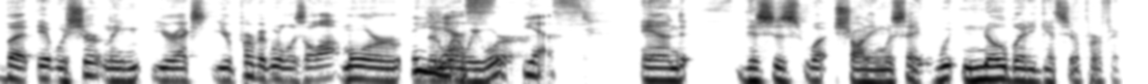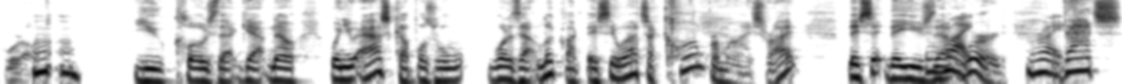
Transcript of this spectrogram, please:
but it was certainly your ex your perfect world was a lot more than where we were Yes. and this is what Charlene was saying we, nobody gets their perfect world. Mm-mm. you close that gap. Now when you ask couples well what does that look like? They say well that's a compromise right? They say they use that Right. word. Right. that's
